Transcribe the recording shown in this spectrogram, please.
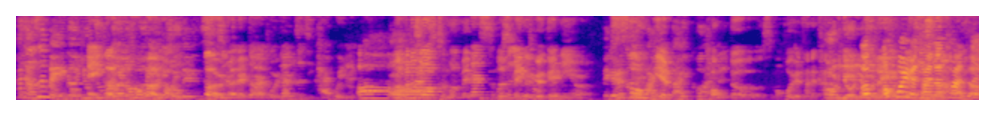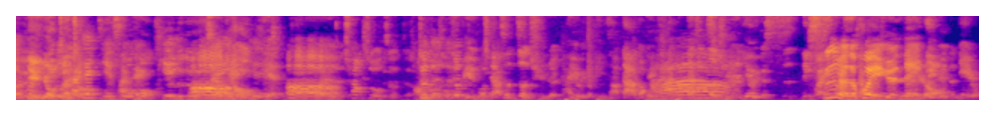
他讲是每一个 YouTuber 都会有个人的跟自己开会员哦，然后他就说什么每，但是可能每个月给你每个月扣款片不同的会员才能看哦有有哦会员才能看的，也有这种，还可以截图贴一哦哦哦哦，创作者的，就是就比如说假设这群人他有一个平常大家都可以看，但是这群人也有一个私另外私人的会员内容，会员的内容，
